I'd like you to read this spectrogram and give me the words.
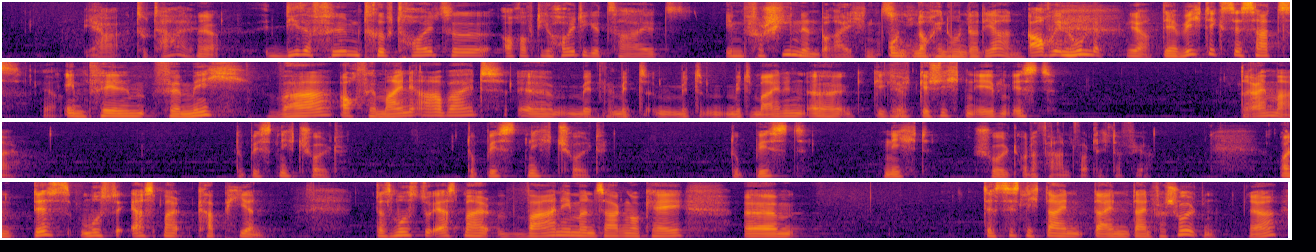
Ja, total. Dieser Film trifft heute auch auf die heutige Zeit in verschiedenen Bereichen zu. Und noch in 100 Jahren. auch in 100, ja. Der wichtigste Satz Ja. im Film für mich war, auch für meine Arbeit äh, mit, mit, mit, mit meinen äh, Ge Geschichten eben, ist dreimal. Du bist nicht schuld. Du bist nicht schuld. Du bist nicht schuld oder verantwortlich dafür. Und das musst du erstmal kapieren. Das musst du erstmal wahrnehmen und sagen, okay, ähm, das ist nicht dein, dein, dein Verschulden. Ja?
